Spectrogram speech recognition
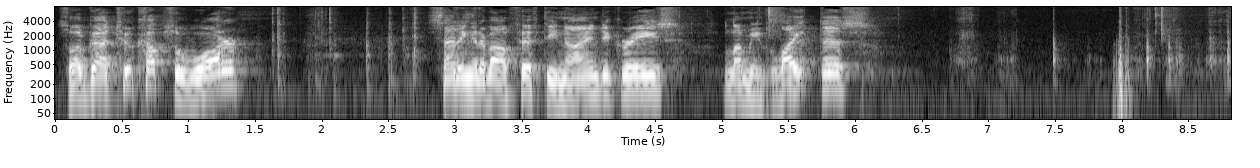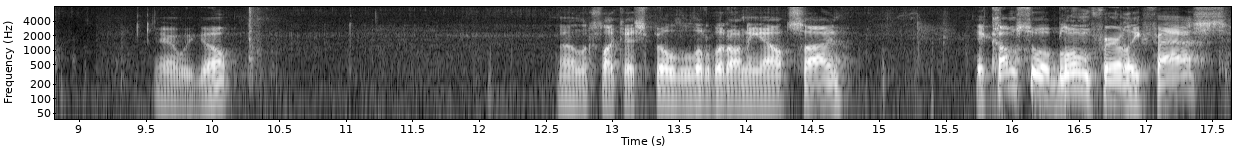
So I've got two cups of water, setting at about 59 degrees. Let me light this. There we go. Well, looks like I spilled a little bit on the outside. It comes to a bloom fairly fast.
